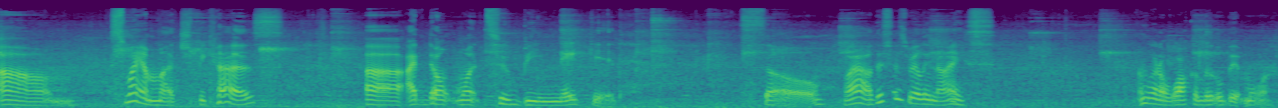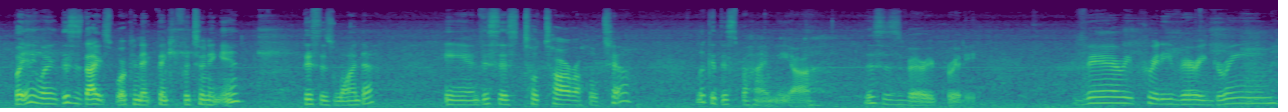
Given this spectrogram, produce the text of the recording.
um, swam much because uh, I don't want to be naked. So, wow, this is really nice. I'm going to walk a little bit more. But anyway, this is Diaspora Connect. Thank you for tuning in. This is Wanda. And this is Totara Hotel. Look at this behind me, y'all. This is very pretty. Very pretty, very green.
